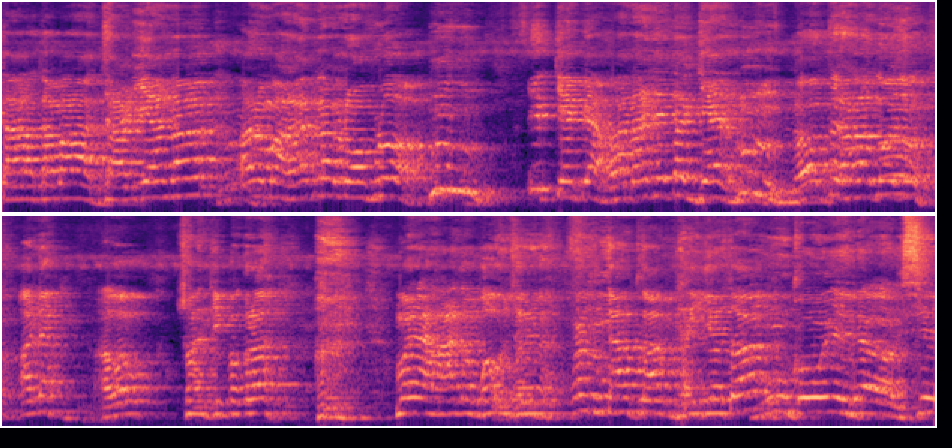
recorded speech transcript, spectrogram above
તા તમારા જાડિયાના અને મારા પેલા કે બેહવા ના જતા ઘેર. ના બેહવા દો. અને હવે શાંતિ પકડો. મને હાથ બહુ થઈ ગયો તો. હું કહું એને આવશે.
